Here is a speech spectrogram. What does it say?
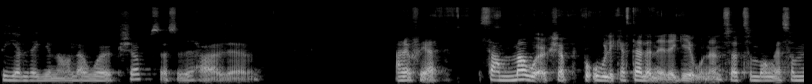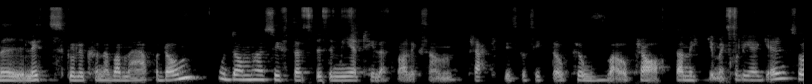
delregionala workshops, alltså vi har eh, arrangerat samma workshop på olika ställen i regionen så att så många som möjligt skulle kunna vara med på dem. Och de har syftat lite mer till att vara liksom praktisk och sitta och prova och prata mycket med kollegor. Så.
